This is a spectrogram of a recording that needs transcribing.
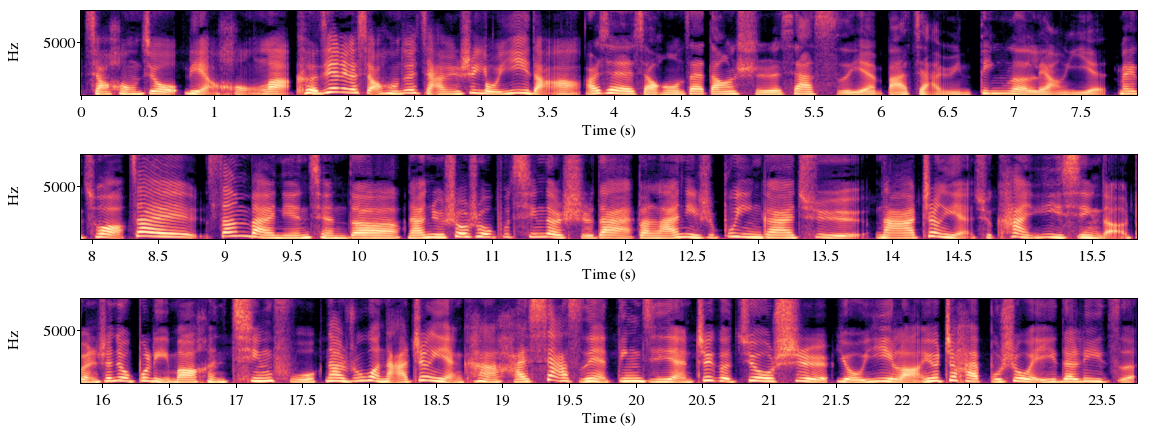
小红就脸红了，可见这个小红对贾云是有意的啊。而且小红在当时下死眼，把贾云盯了两眼。没错，在三百年前的男女授受不亲的时代，本来你是不应该去拿正眼去看异。性的本身就不礼貌，很轻浮。那如果拿正眼看，还下死眼盯几眼，这个就是有意了。因为这还不是唯一的例子。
